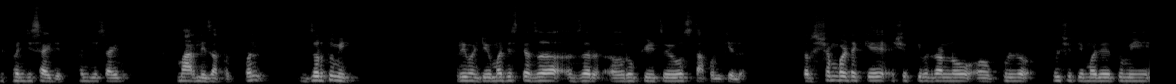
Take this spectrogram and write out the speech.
जे फंजीसाईड आहेत फंजीसाईड मारली जातात. पण जर तुम्ही प्रिव्हेंटिव्ह मध्येच त्याचं जर रोखीचं व्यवस्थापन केलं तर शंभर टक्के शेतकरी मित्रांनो फुल फुलशेतीमध्ये तुम्ही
